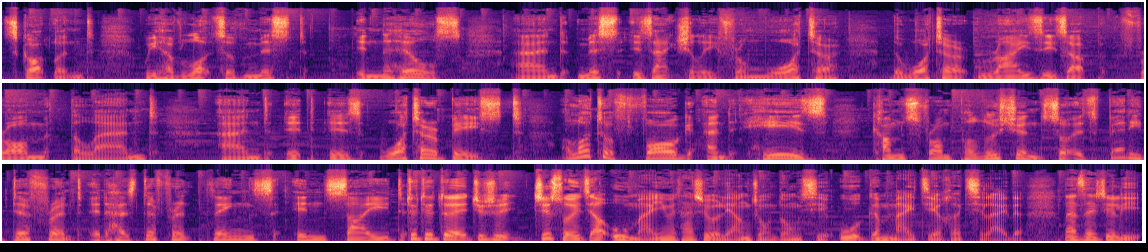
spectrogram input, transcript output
Scotland, we have lots of mist in the hills. And mist is actually from water. The water rises up from the land and it is water based. A lot of fog and haze comes from pollution, so it's very different. It has different things inside. 对对对，就是之所以叫雾霾，因为它是有两种东西，雾跟霾结合起来的。那在这里，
